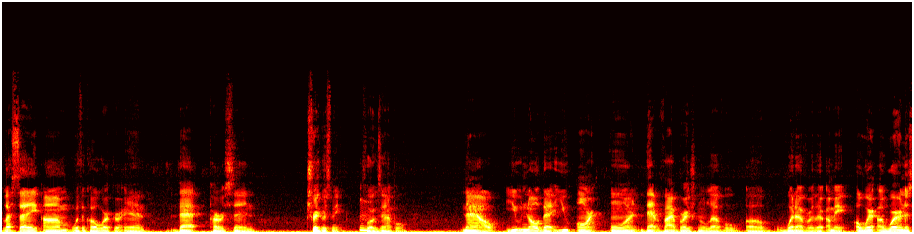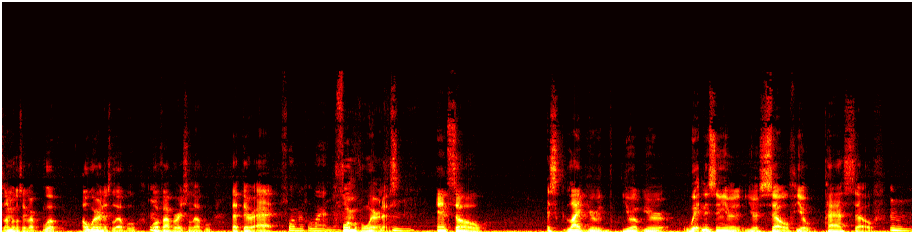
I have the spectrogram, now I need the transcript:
let's say um with a coworker and that person triggers me for Mhm. example now you know that you aren't on that vibrational level of whatever the, i mean aware awareness i'm not gonna say well awareness level or Mm. vibration level that they're at Form of awareness. form of awareness Mm. and so it's like you're you're you're witnessing your yourself your past self Mm.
